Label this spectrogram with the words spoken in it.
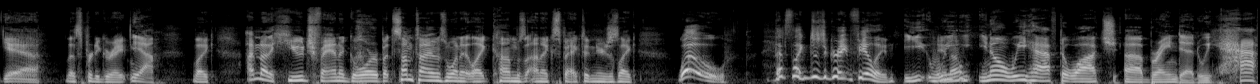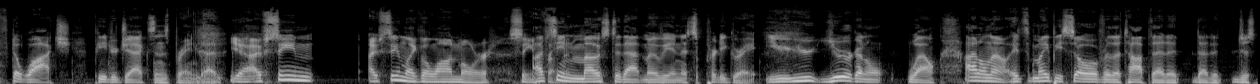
yeah that's pretty great yeah. like i'm not a huge fan of gore but sometimes when it like comes unexpected and you're just like whoa that's like just a great feeling You, we, know? you know, we have to watch uh, Brain Dead. We have to watch Peter Jackson's Brain Dead. Yeah, I've seen I've seen like the lawnmower scene. I've seen it. most of that movie, and it's pretty great. You, you you're gonna well, I don't know. It might be so over the top that it that it just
